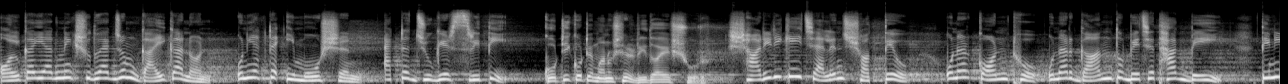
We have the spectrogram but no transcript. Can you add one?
অলকা ইয়াগনিক শুধু একজন গায়িকা নন উনি একটা ইমোশন একটা যুগের স্মৃতি। কোটি কোটি মানুষের হৃদয়ের সুর। শারীরিক এই চ্যালেঞ্জ সত্ত্বেও ওনার কণ্ঠ ওনার গান তো বেঁচে থাকবেই। তিনি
